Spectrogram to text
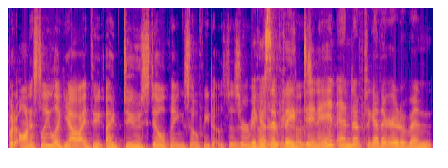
But honestly, like yeah, I do. I do still think Sophie does deserve it. because if they didn't end up together, it would have been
